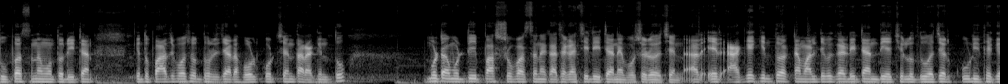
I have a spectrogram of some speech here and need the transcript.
দু পার্সেন্টের মতো রিটার্ন কিন্তু পাঁচ বছর ধরে যারা হোল্ড করছেন, তারা কিন্তু মোটামুটি পাঁচশো পার্সেন্টের কাছাকাছি রিটার্নে বসে রয়েছেন। আর এর আগে কিন্তু একটা মাল্টিপ্লিকার রিটার্ন দিয়েছিল দু হাজার কুড়ি থেকে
